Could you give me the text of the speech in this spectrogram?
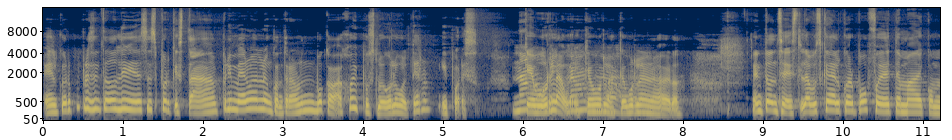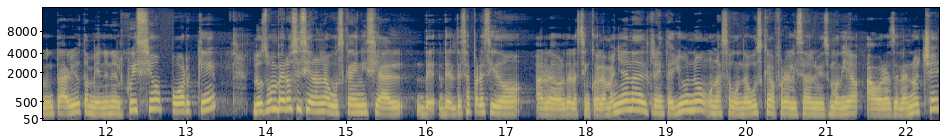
el cuerpo presenta dos livideces porque está primero lo encontraron boca abajo y pues luego lo voltearon y por eso. No, qué burla, güey, no, qué burla, no, qué burla la verdad. Entonces, la búsqueda del cuerpo fue tema de comentario también en el juicio porque los bomberos hicieron la búsqueda inicial de- del desaparecido alrededor de las 5 de la mañana del 31. Una segunda búsqueda fue realizada el mismo día a horas de la noche,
